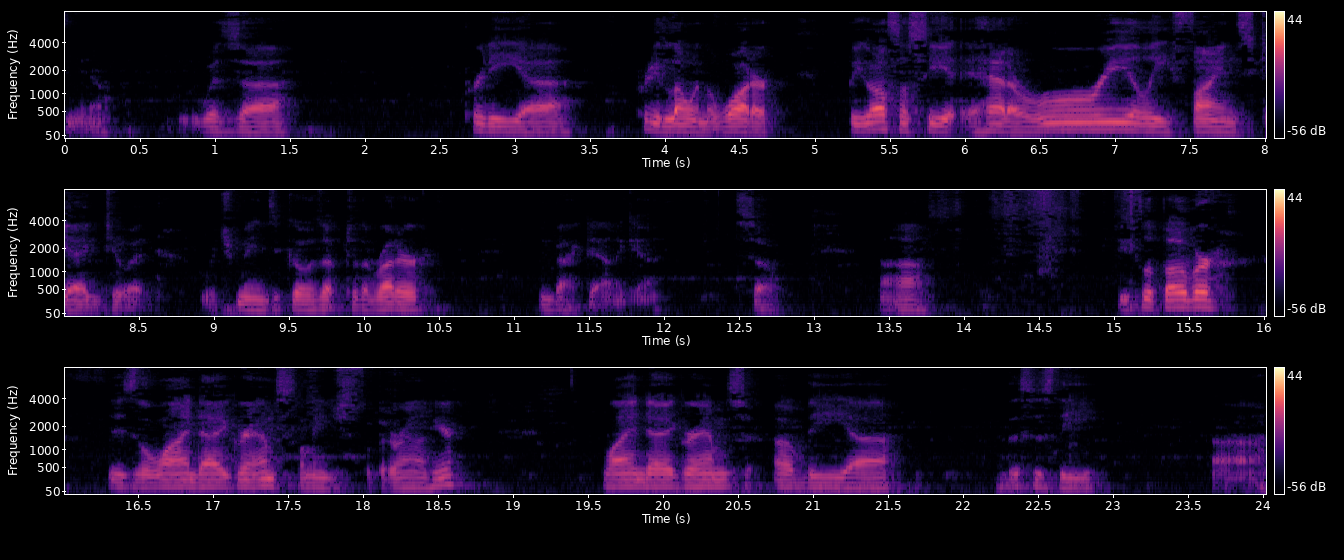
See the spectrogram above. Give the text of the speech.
you know, it was uh, pretty, uh, pretty low in the water. But you also see it, it had a really fine skeg to it, which means it goes up to the rudder and back down again. So uh, if you flip over, these are the line diagrams. Let me just flip it around here. Line diagrams of the, uh, this is the uh,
